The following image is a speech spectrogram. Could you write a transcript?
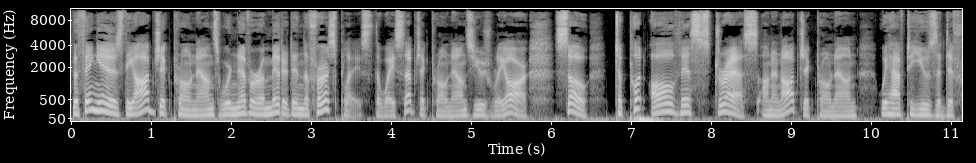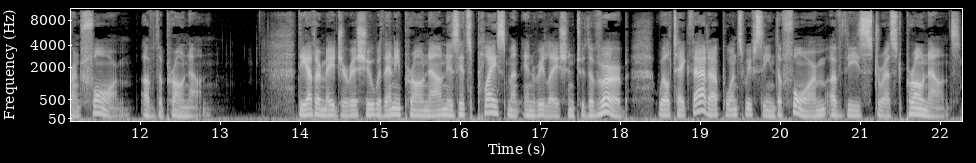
The thing is, the object pronouns were never omitted in the first place, the way subject pronouns usually are. So, to put all this stress on an object pronoun, we have to use a different form of the pronoun. The other major issue with any pronoun is its placement in relation to the verb. We'll take that up once we've seen the form of these stressed pronouns.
